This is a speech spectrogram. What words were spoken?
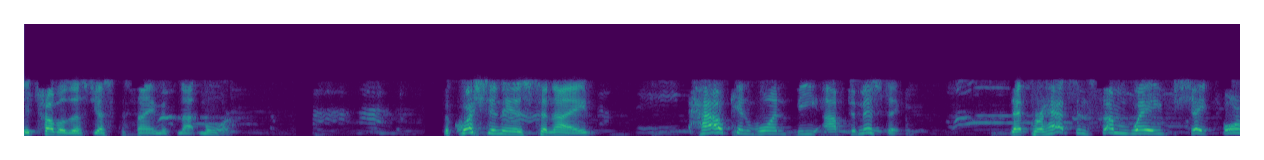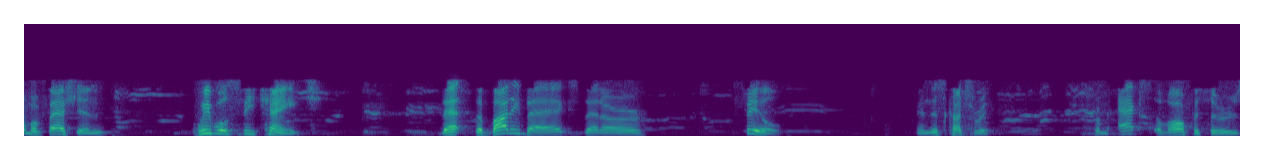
it troubles us just the same, if not more. The question is tonight how can one be optimistic that perhaps in some way, shape, form, or fashion, we will see change? That the body bags that are filled in this country from acts of officers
